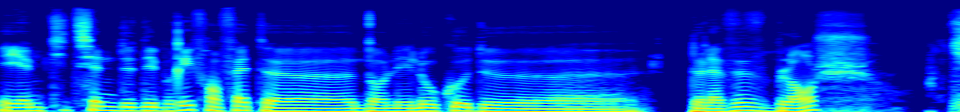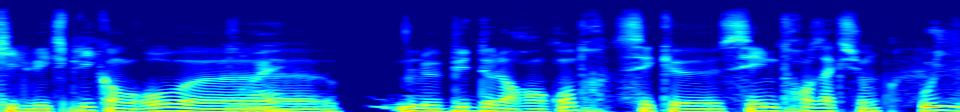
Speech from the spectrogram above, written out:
Et il y a une petite scène de débrief en fait euh, dans les locaux de, euh, de la veuve blanche qui lui explique en gros le but de leur rencontre, c'est que c'est une transaction. Oui.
